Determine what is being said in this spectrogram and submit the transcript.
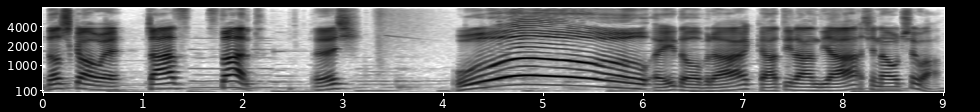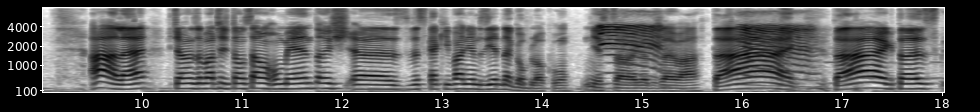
do szkoły, czas, start, Iś. Uuu! Ej, dobra, Katilandia się nauczyła. Ale chciałem zobaczyć tą samą umiejętność e, z wyskakiwaniem z jednego bloku, nie z całego drzewa. Tak, tak, to jest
